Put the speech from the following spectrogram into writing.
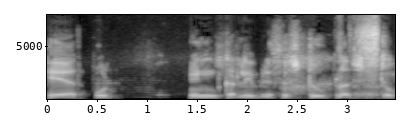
here put in curly braces 2 plus 2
